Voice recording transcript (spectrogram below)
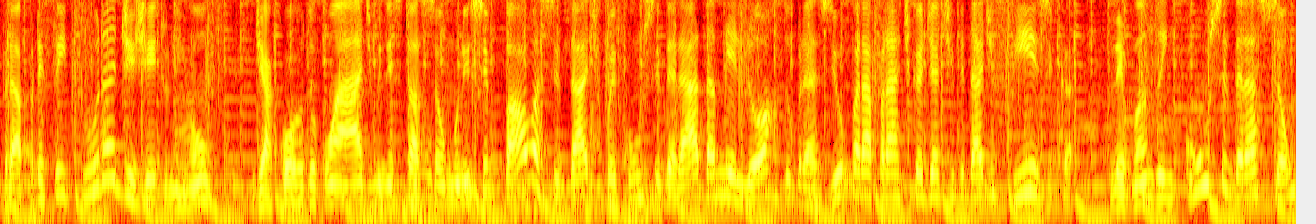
Para a prefeitura, de jeito nenhum. De acordo com a administração municipal, a cidade foi considerada a melhor do Brasil para a prática de atividade física, levando em consideração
